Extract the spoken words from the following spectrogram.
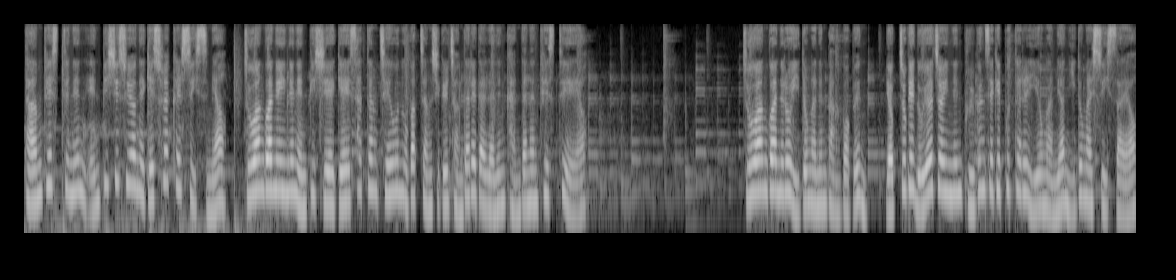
다음 퀘스트는 NPC 수연에게 수락할 수 있으며 두왕관에 있는 NPC에게 사탕 채운 호박 장식을 전달해달라는 간단한 퀘스트예요. 두왕관으로 이동하는 방법은 옆쪽에 놓여져 있는 붉은색의 포탈을 이용하면 이동할 수 있어요.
